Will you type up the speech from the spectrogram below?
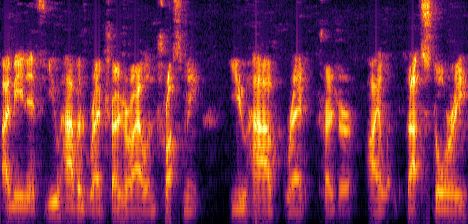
I mean, if you haven't read Treasure Island, trust me, you have read Treasure Island. That story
